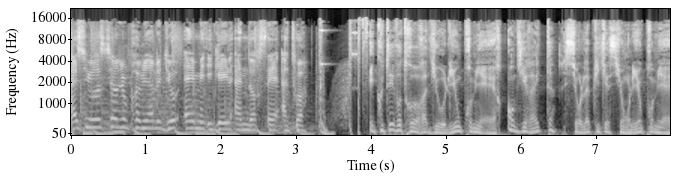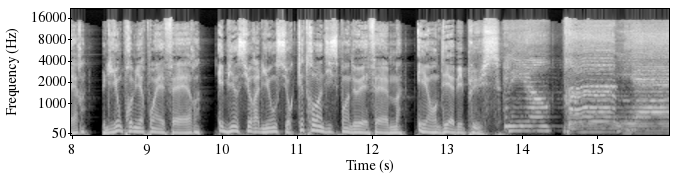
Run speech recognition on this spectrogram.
À suivre sur Lyon Première, le duo M et Gail Andorsay. À toi. Écoutez votre radio Lyon Première en direct sur l'application Lyon Première, lyonpremière.fr et bien sûr à Lyon sur 90.2 FM et en DAB+. Lyon Première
